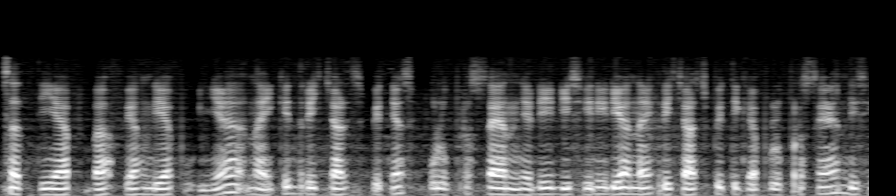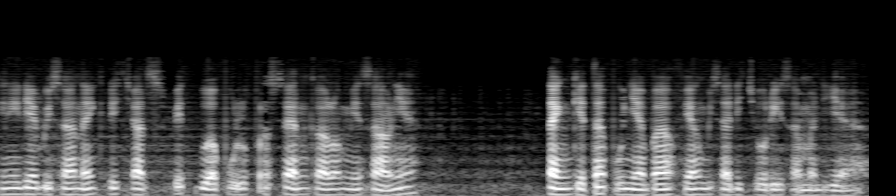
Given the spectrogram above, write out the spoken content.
Setiap buff yang dia punya naikin recharge speednya 10%. Jadi di sini dia naik recharge speed 30%, di sini dia bisa naik recharge speed 20% kalau misalnya tank kita punya buff yang bisa dicuri sama dia.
